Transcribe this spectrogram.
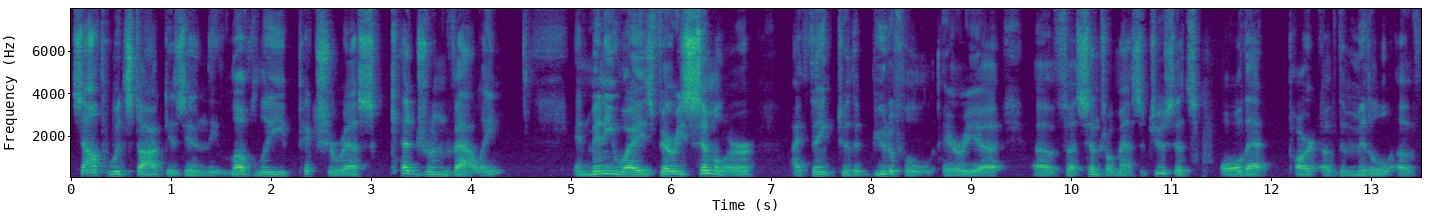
South Woodstock is in the lovely, picturesque Kedron Valley. In many ways, very similar, I think, to the beautiful area of uh, central Massachusetts, all that part of the middle of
